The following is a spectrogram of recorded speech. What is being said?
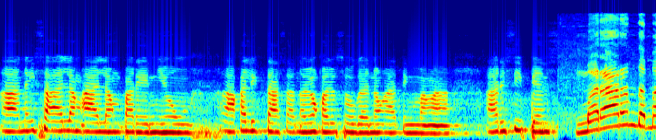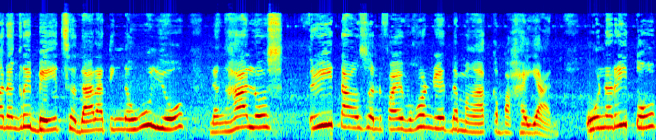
ah, naisaalang-alang pa rin yung ah, kaligtasan o yung kalusugan ng ating mga ah, recipients. Mararamdaman ang rebate sa darating na Hulyo ng halos 3,500 na mga kabahayan. Una rito,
